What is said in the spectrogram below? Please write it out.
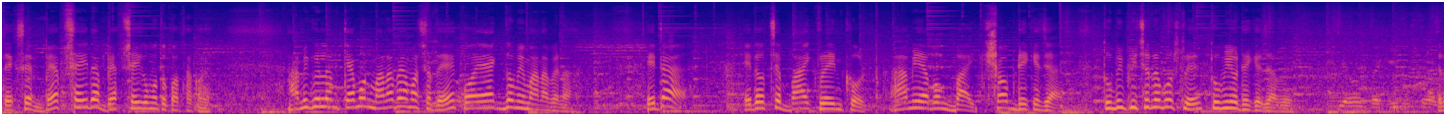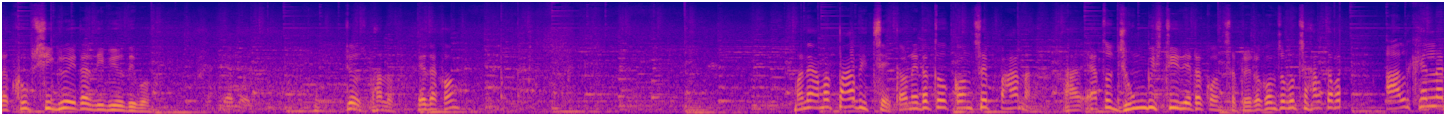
দেখছেন, ব্যবসায়ীরা ব্যবসায়ীর মতো কথা কয়। আমি বললাম, কেমন মানাবে আমার সাথে? কয়, একদমই মানাবে না। এটা এটা হচ্ছে বাইক রেইনকোট আমি এবং বাইক সব ঢেকে যায়। তুমি পিছনে বসলে তুমিও ঢেকে যাবে। এটা খুব শীঘ্রই এটা রিভিউ দিব। জোস, ভালো। এ দেখো। মানে আমার পা দিচ্ছে, কারণ এটা তো কনসেপ্ট পা না। আর এত ঝুম বৃষ্টির এটা কনসেপ্ট এটা কনসেপ্ট হচ্ছে হালকা আলখেল্লা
